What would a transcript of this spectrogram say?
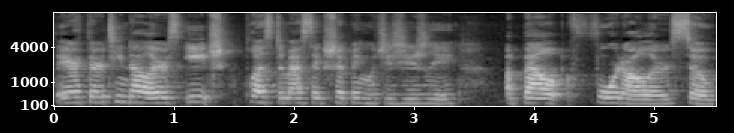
They are $13 each plus domestic shipping, which is usually about $4. So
